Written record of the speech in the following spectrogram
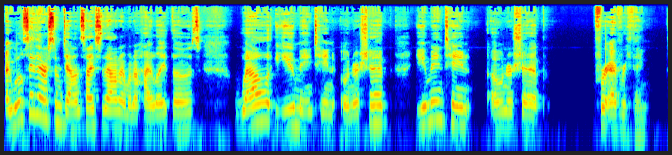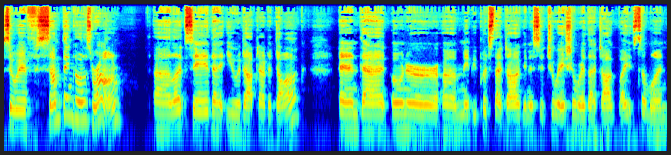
I will say there are some downsides to that, I want to highlight those. Well, you maintain ownership, you maintain ownership for everything. So if something goes wrong, uh, let's say that you adopt out a dog and that owner um, maybe puts that dog in a situation where that dog bites someone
